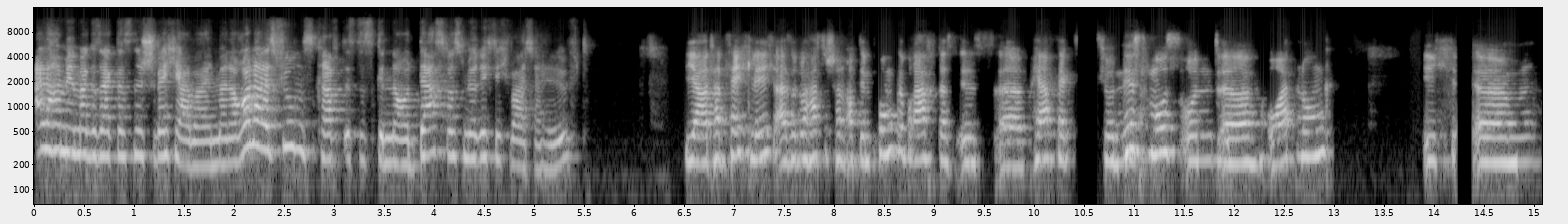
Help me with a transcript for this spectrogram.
alle haben mir immer gesagt, das ist eine Schwäche, aber in meiner Rolle als Führungskraft ist es genau das, was mir richtig weiterhilft. Ja, tatsächlich. Also du hast es schon auf den Punkt gebracht, das ist äh, Perfektionismus und äh, Ordnung. Ich ähm,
